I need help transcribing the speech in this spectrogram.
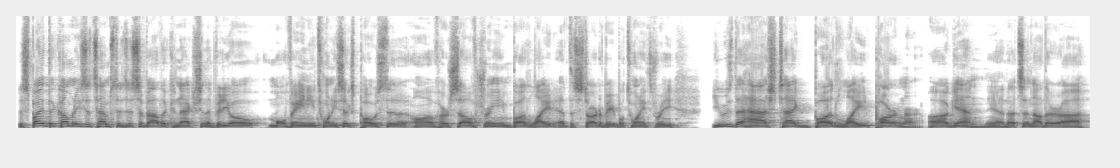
Despite the company's attempts to disavow the connection, the video Mulvaney 26 posted of herself drinking Bud Light at the start of April 23 used the hashtag Bud Light Partner. Uh, again, yeah, that's another uh,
